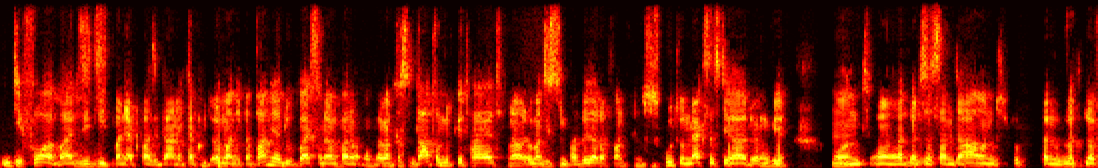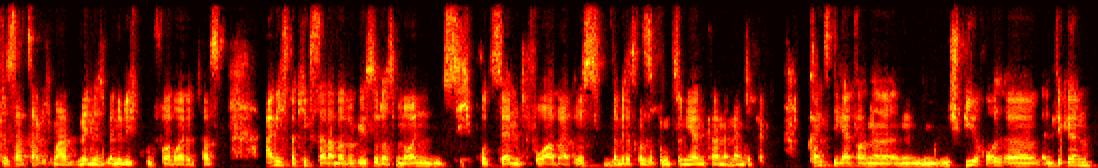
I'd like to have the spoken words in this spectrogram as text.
die Vorarbeit, die sieht man ja quasi gar nicht. Da kommt irgendwann die Kampagne, du weißt dann irgendwann, irgendwann kriegst du ein Datum mitgeteilt, ne, und irgendwann siehst du ein paar Bilder davon, findest es gut und merkst es dir halt irgendwie. Mhm. Und äh, dann ist es dann da und dann wird, läuft es halt, sag ich mal, wenn, wenn du dich gut vorbereitet hast. Eigentlich ist bei Kickstarter aber wirklich so, dass 90 Prozent Vorarbeit ist, damit das Ganze funktionieren kann im Endeffekt. Du kannst nicht einfach eine, ein Spiel äh, entwickeln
